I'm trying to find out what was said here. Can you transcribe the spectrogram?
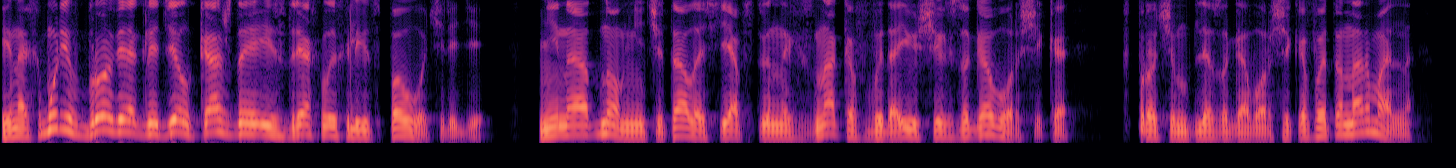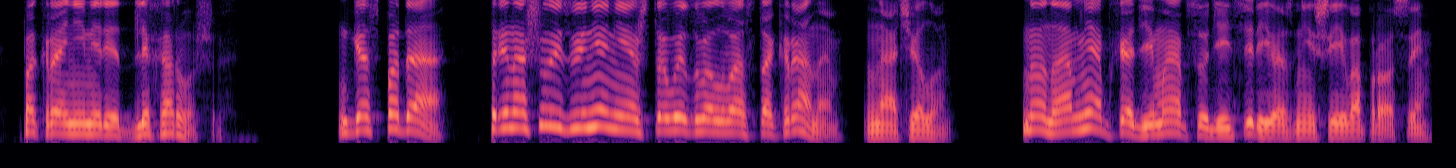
и, нахмурив брови, оглядел каждое из дряхлых лиц по очереди. Ни на одном не читалось явственных знаков, выдающих заговорщика. Впрочем, для заговорщиков это нормально, по крайней мере, для хороших. «Господа, приношу извинения, что вызвал вас так рано», — начал он. Но нам необходимо обсудить серьезнейшие вопросы».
